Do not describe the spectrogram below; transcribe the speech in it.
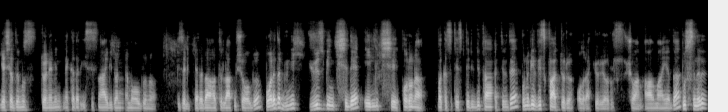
yaşadığımız dönemin ne kadar istisnai bir dönem olduğunu bize bir kere daha hatırlatmış oldu. Bu arada Münih 100 bin kişide 50 kişi korona vakası tespit edildiği takdirde bunu bir risk faktörü olarak görüyoruz şu an Almanya'da. Bu sınırı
